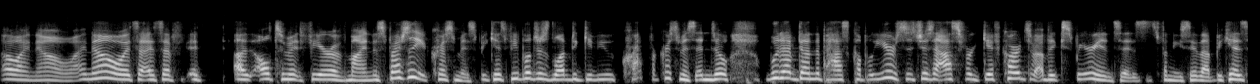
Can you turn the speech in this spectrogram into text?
Oh, I know. I know. It's a, it's a, it, a ultimate fear of mine, especially at Christmas, because people just love to give you crap for Christmas. And so, what I've done the past couple years is just ask for gift cards of experiences. It's funny you say that because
